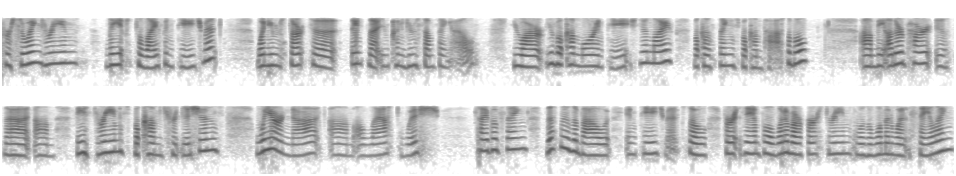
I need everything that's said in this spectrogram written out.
pursuing dreams leads to life engagement. When you start to think that you can do something else, you are you become more engaged in life because things become possible. Um, the other part is that um, these dreams become traditions. We are not um, a last wish type of thing. This is about engagement. So, for example, one of our first dreams was a woman went sailing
